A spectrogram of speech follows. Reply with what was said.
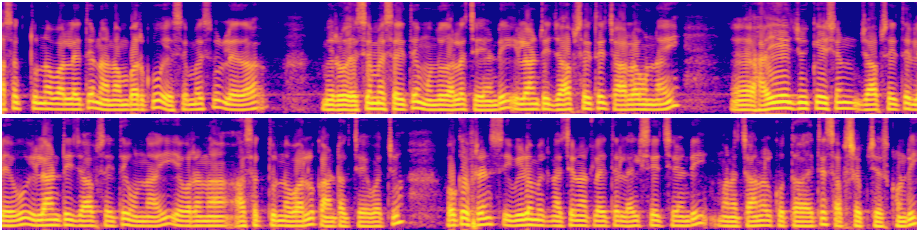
ఆసక్తి ఉన్న వాళ్ళైతే నా నంబర్కు ఎస్ఎంఎస్ లేదా మీరు ఎస్ఎంఎస్ అయితే ముందుగాల చేయండి. ఇలాంటి జాబ్స్ అయితే చాలా ఉన్నాయి. హై ఎడ్యుకేషన్ జాబ్స్ అయితే లేవు. ఇలాంటి జాబ్స్ అయితే ఉన్నాయి. ఎవరైనా ఆసక్తి ఉన్న వాళ్ళు కాంటాక్ట్ చేయవచ్చు. ఓకే ఫ్రెండ్స్ ఈ వీడియో మీకు నచ్చినట్లయితే లైక్ షేర్ చేయండి. మన ఛానల్ కొత్తగా అయితే సబ్స్క్రైబ్ చేసుకోండి.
